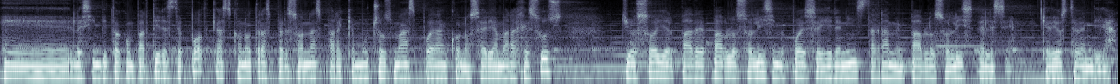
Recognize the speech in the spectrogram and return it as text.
Eh, les invito a compartir este podcast con otras personas para que muchos más puedan conocer y amar a Jesús. Yo soy el Padre Pablo Solís y me puedes seguir en Instagram en Pablo Solís LC. Que Dios te bendiga.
